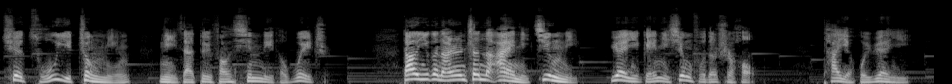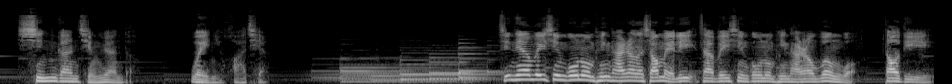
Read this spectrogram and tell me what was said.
却足以证明你在对方心里的位置。当一个男人真的爱你、敬你、愿意给你幸福的时候，他也会愿意心甘情愿的为你花钱。今天微信公众平台上的小美丽在微信公众平台上问我，到底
